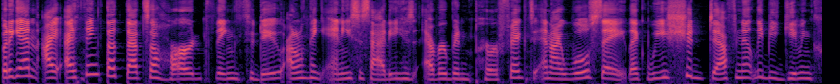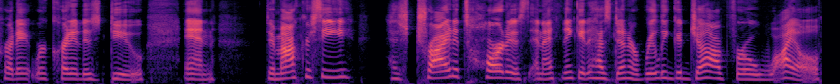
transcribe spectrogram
But again, I, I think that that's a hard thing to do. I don't think any society has ever been perfect. And I will say, like, we should definitely be giving credit where credit is due. And democracy has tried its hardest, and I think it has done a really good job for a while.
